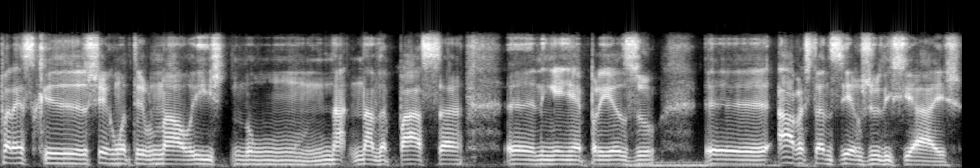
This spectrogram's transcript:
parece que chegam a tribunal e isto não, na, nada passa, ninguém é preso, há bastantes erros judiciais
